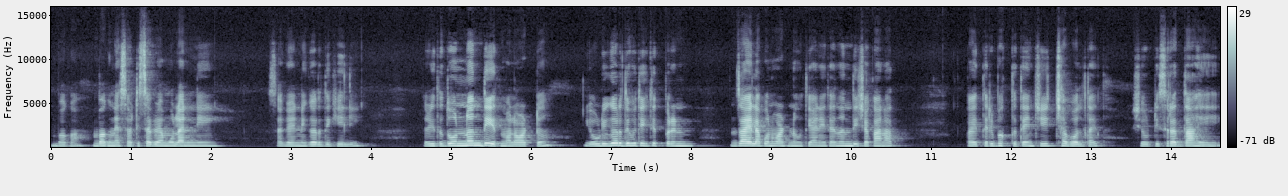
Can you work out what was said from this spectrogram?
बघा बघण्यासाठी सगळ्या मुलांनी सगळ्यांनी गर्दी केली. तर इथं दोन नंदी आहेत मला वाटतं. एवढी गर्दी होती की तिथपर्यंत जायला पण वाट नव्हती आणि त्या नंदीच्या कानात काहीतरी भक्त त्यांची इच्छा बोलतायत. शेवटी श्रद्धा आहे ही.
